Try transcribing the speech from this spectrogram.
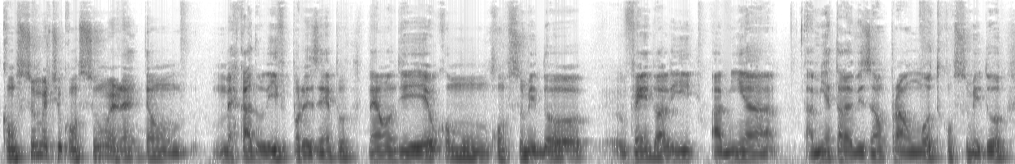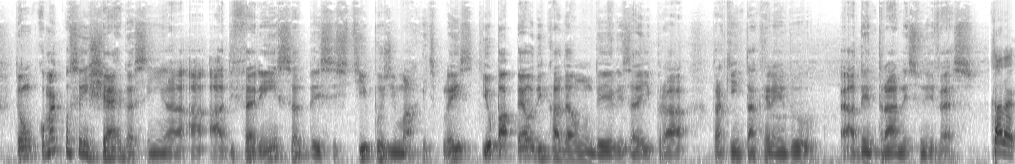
consumer to consumer, né? Então, Mercado Livre, por exemplo, né? onde eu como um consumidor vendo ali a minha a minha televisão para um outro consumidor. Então, como é que você enxerga assim a, a, a, diferença desses tipos de marketplace e o papel de cada um deles aí para quem está querendo adentrar nesse universo? Cara,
